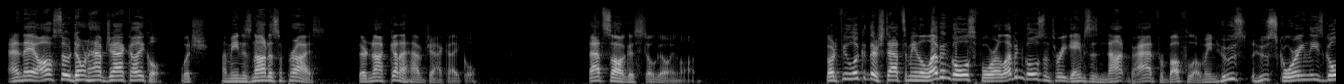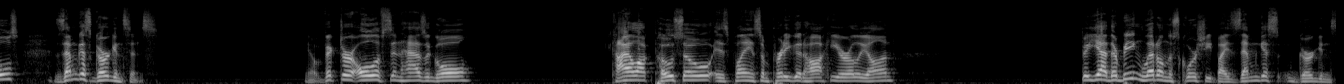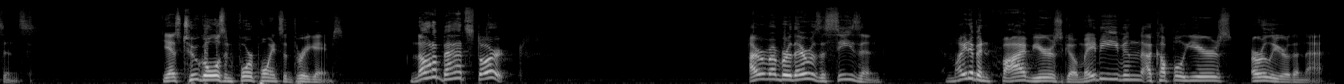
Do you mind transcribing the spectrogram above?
And they also don't have Jack Eichel, which, I mean, is not a surprise. They're not going to have Jack Eichel. That saga is still going on. But if you look at their stats, I mean, 11 goals for 11 goals in three games is not bad for Buffalo. I mean, who's who's scoring these goals? Zemgus Girgensons, you know, Victor Olofsson has a goal. Kyle Okposo is playing some pretty good hockey early on. But yeah, they're being led on the score sheet by Zemgus Girgensons. He has two goals and four points in three games. Not a bad start. I remember there was a season, it might have been five years ago, maybe even a couple years earlier than that,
